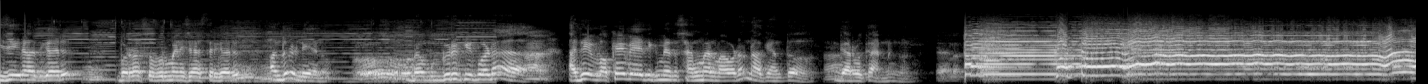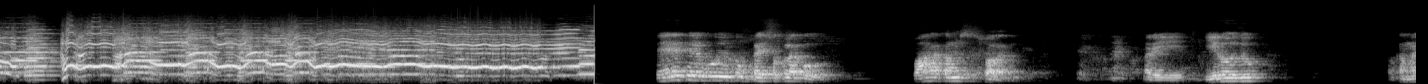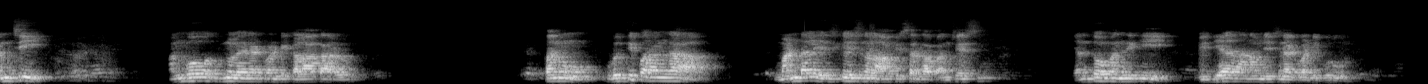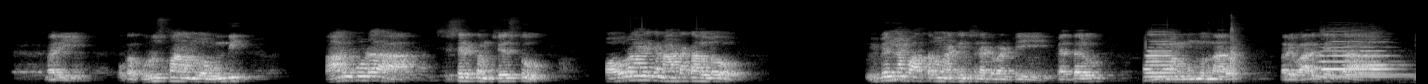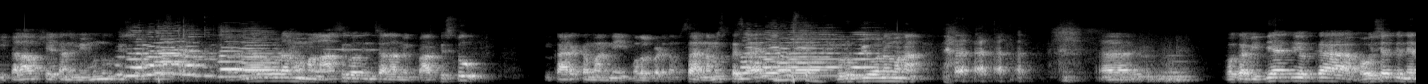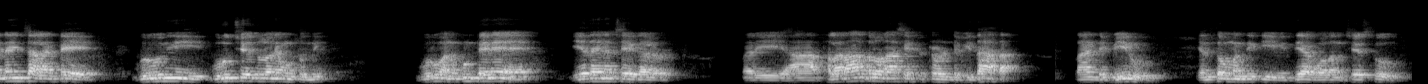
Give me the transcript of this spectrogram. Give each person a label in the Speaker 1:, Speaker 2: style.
Speaker 1: విజయరాజు గారు బుర్ర సుబ్రహ్మణ్య శాస్త్రి గారు అందరూ నేను మా ముగ్గురికి కూడా అదే ఒకే వేదిక మీద సన్మానం అవ్వడం నాకు ఎంతో గర్వకారణంగా ఉంది.
Speaker 2: నేనే తెలుగు యూట్యూబ్ ప్రేక్షకులకు స్వాగతం సుస్వాగతం. మరి ఈరోజు ఒక మంచి అనుభవజ్ఞులైనటువంటి కళాకారుడు తను వృత్తిపరంగా మండల ఎడ్యుకేషనల్ ఆఫీసర్గా పనిచేసి ఎంతో మందికి విద్యాదానం చేసినటువంటి గురువు మరి ఒక గురుస్థానంలో ఉండి తాను కూడా శిష్యరికం చేస్తూ పౌరాణిక నాటకాల్లో విభిన్న పాత్రలు నటించినటువంటి పెద్దలు మన ముందున్నారు. మరి వారి చేత ఈ కళాభిషేకాన్ని మీ ముందుకు అందరూ కూడా మమ్మల్ని ఆశీర్వదించాలని ప్రార్థిస్తూ ఈ కార్యక్రమాన్ని మొదలు పెడదాం. సార్ నమస్తే సార్. గురుభ్యో నమ. ఒక విద్యార్థి యొక్క భవిష్యత్తు నిర్ణయించాలంటే గురువుని గురువు చేతిలోనే ఉంటుంది. గురువు అనుకుంటేనే ఏదైనా చేయగలడు. మరి ఆ తలరాతలో రాసేటటువంటి విధాత లాంటి మీరు ఎంతో మందికి విద్యా బోధన చేస్తూ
